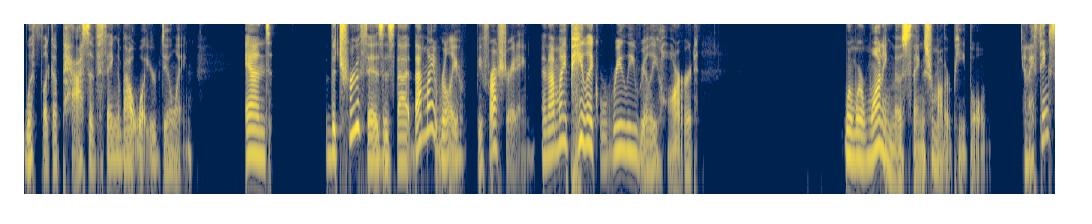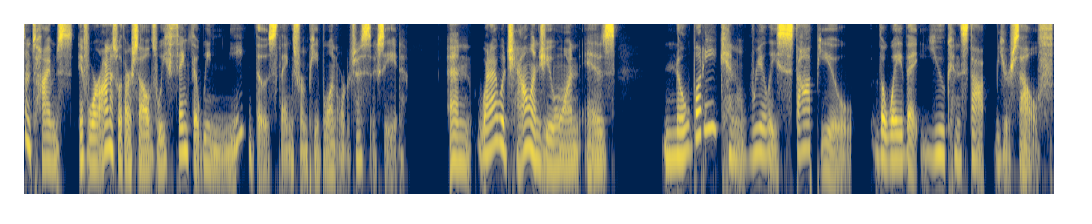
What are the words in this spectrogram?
with like a passive thing about what you're doing, and the truth is is that that might really be frustrating and that might be like really really hard when we're wanting those things from other people and I think sometimes, if we're honest with ourselves, we think that we need those things from people in order to succeed. And what I would challenge you on is nobody can really stop you the way that you can stop yourself.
